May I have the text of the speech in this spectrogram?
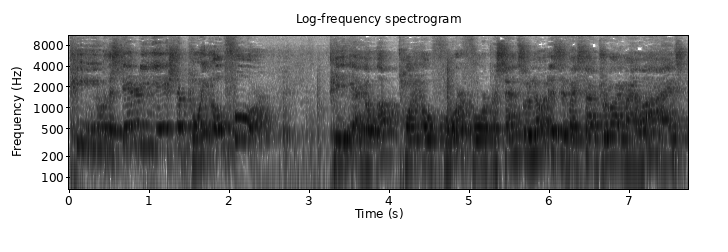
P with a standard deviation of 0.04. P, I go up 0.04, 4%. So notice if I start drawing my lines,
